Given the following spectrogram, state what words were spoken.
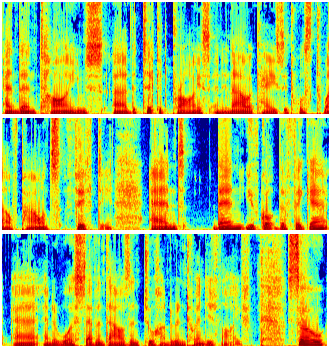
and then times uh, the ticket price and in our case it was 12 pounds 50 and then you've got the figure, uh, and it was 7,225. So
